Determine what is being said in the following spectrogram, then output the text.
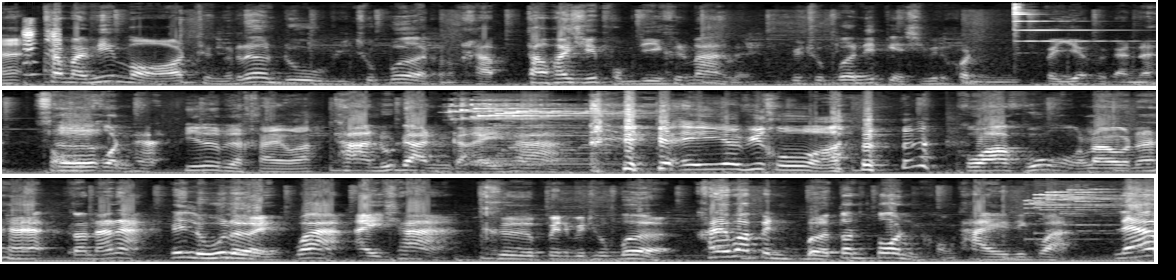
ฮะ ทำไมพี่หมอถึงเริ่มดูวีทูเบอร์นะครับทำให้ชีวิตผมดีขึ้นมากเลยวีทูเบอร์นี่เปลี่ยนชีวิตคนไปเยอะเหมือนกันนะสอเองอ คนฮะพี่เริ่มจากใครวะ ทานุดันกับไอชา ไอ้เหี้ยพี่ครูเหรอควาคุของเรานะฮะ ตอนนั้นอะไม่รู้เลยว่าไอชาคือเป็นวีทูเบอร์เขาเรียกว่าเป็นเบอร์ต้นๆของไทยดีกว่า แล้ว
